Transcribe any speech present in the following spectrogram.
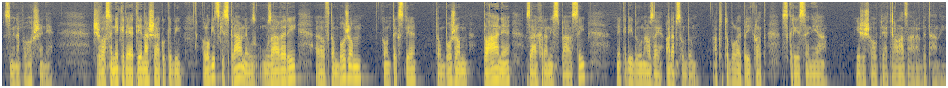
si mi na pohoršenie. Čiže vlastne niekedy aj tie naše ako keby logicky správne uzávery e, v tom Božom kontexte, v tom Božom pláne záchrany spásy, niekedy idú naozaj ad absurdum. A toto bol aj príklad skriesenia Ježišovho priateľa Lazára v Betánii.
